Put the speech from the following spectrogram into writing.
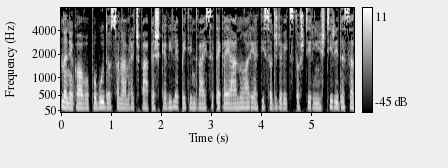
Na njegovo pobudo so namreč papeške vile 25. januarja 1944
